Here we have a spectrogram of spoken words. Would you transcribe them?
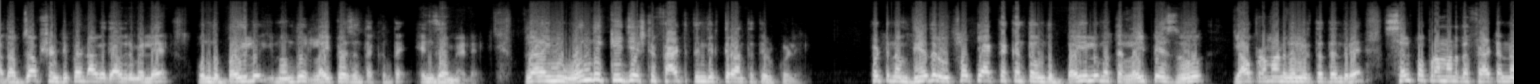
ಅದು ಅಬ್ಸಾರ್ಪ್ಷನ್ ಡಿಪೆಂಡ್ ಆಗೋದು ಯಾವ್ದ್ರ ಮೇಲೆ? ಒಂದು ಬೈಲು ಇನ್ನೊಂದು ಲೈಪೇಸ್ ಅಂತಕ್ಕಂಥ ಎನ್ಸೈಮ್ ಮೇಲೆ. ಉದಾಹರಣೆಗೆ ನೀವು ಒಂದು ಕೆಜಿ ಅಷ್ಟು ಫ್ಯಾಟ್ ತಿಂದಿರ್ತೀರಾ ಅಂತ ತಿಳ್ಕೊಳ್ಳಿ. ಬಟ್ ನಮ್ಮ ದೇಹದಲ್ಲಿ ಉತ್ಪತ್ತಿ ಆಗ್ತಕ್ಕಂಥ ಒಂದು ಬೈಲು ಮತ್ತೆ ಲೈಪೇಸ್ ಯಾವ ಪ್ರಮಾಣದಲ್ಲಿ ಇರ್ತದೆ ಅಂದ್ರೆ ಸ್ವಲ್ಪ ಪ್ರಮಾಣದ ಫ್ಯಾಟ್ ಅನ್ನ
